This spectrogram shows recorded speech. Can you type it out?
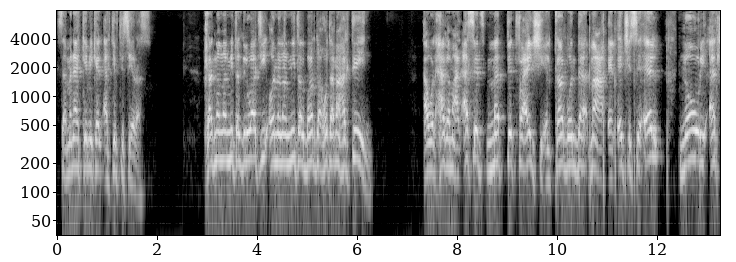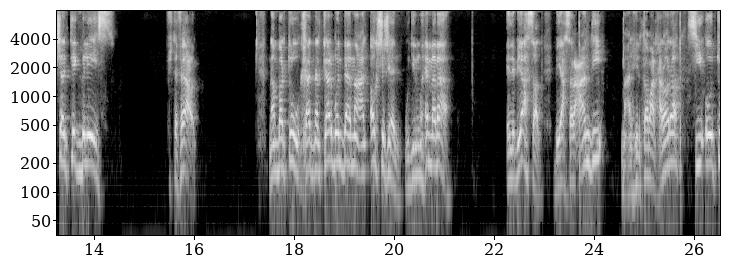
سميناها chemical activity series. خدنا ال non-metal دلوقتي قلنا ال non-metal برضه هاخدها مع حاجتين. أول حاجة مع ال acids ما بتتفاعلش. الكربون ده مع ال no reaction take place مفيش تفاعل. number 2 خدنا الكربون ده مع الأكسجين. ودي المهمة بقى. اللي بيحصل بيحصل عندي مع الهيل طبعا الحرارة CO2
